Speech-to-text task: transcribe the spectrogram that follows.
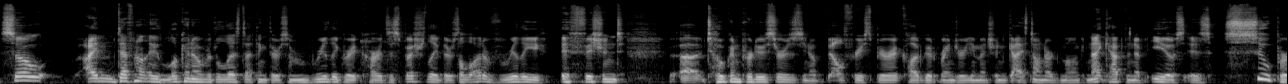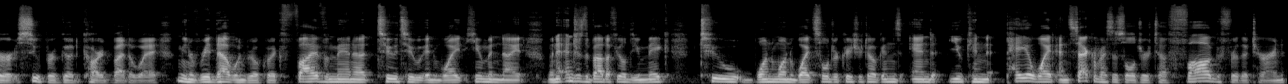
So I'm definitely looking over the list. I think there's some really great cards, especially there's a lot of really efficient uh, token producers. You know, Belfry Spirit, Cloudgoat Ranger, you mentioned Geist Honored Monk. Knight Captain of Eos is super, super good card, by the way. I'm going to read that one real quick. Five mana, 2 2 in white, Human Knight. When it enters the battlefield, you make two 1 1 white soldier creature tokens, and you can pay a white and sacrifice a soldier to fog for the turn.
